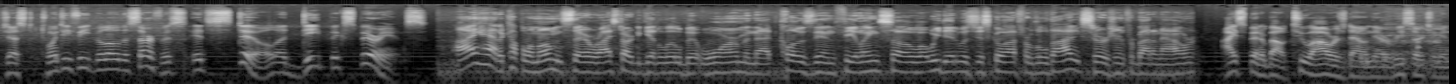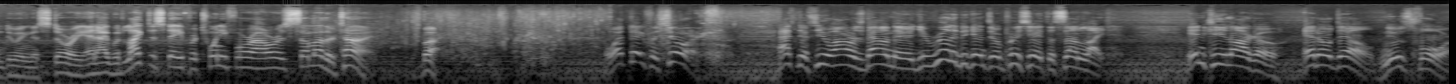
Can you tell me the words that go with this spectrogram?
Just 20 feet below the surface, it's still a deep experience. I had a couple of moments there where I started to get a little bit warm and that closed in feeling, so what we did was just go out for a little dive excursion for about an hour. I spent about two hours down there researching and doing this story, and I would like to stay for 24 hours some other time. But. One thing for sure, after a few hours down there, you really begin to appreciate the sunlight. In Key Largo, Ed O'Dell, News 4.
